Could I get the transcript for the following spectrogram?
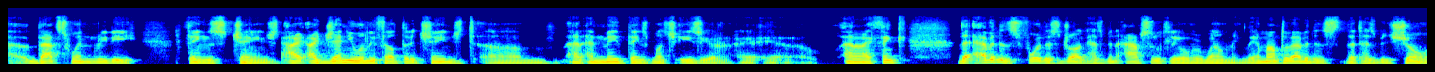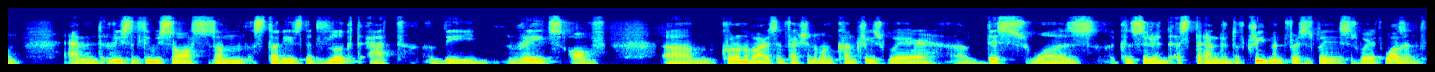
uh, that's when really things changed. I, I genuinely felt that it changed um, and, and made things much easier. Uh, and I think the evidence for this drug has been absolutely overwhelming. The amount of evidence that has been shown. And recently we saw some studies that looked at the rates of um, coronavirus infection among countries where uh, this was considered a standard of treatment versus places where it wasn't.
